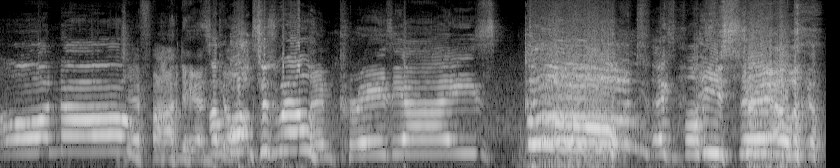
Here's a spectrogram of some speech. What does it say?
Oh no! Jeff Hardy has and got as well! them crazy eyes. Good! Exposed He's straight up!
